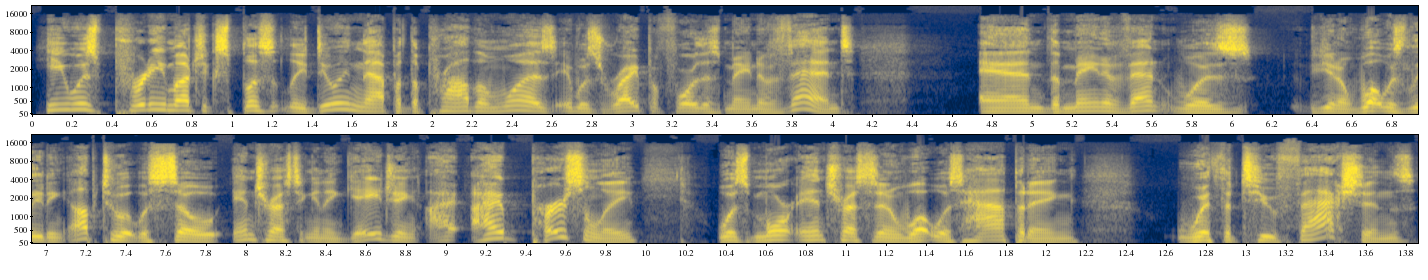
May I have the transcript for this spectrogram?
He was pretty much explicitly doing that. But the problem was, it was right before this main event, and the main event was. You know what was leading up to it was so interesting and engaging. I, I personally was more interested in what was happening with the two factions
